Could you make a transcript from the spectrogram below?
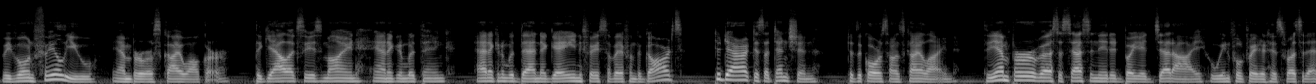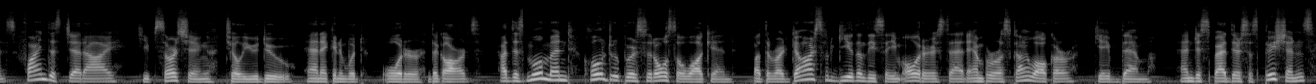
We won't fail you, Emperor Skywalker. The galaxy is mine, Anakin would think. Anakin would then again face away from the guards to direct his attention to the Coruscant skyline. The Emperor was assassinated by a Jedi who infiltrated his residence. Find this Jedi, keep searching till you do, Anakin would order the guards. At this moment, clone troopers would also walk in, but the Red Guards would give them the same orders that Emperor Skywalker gave them. And despite their suspicions,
